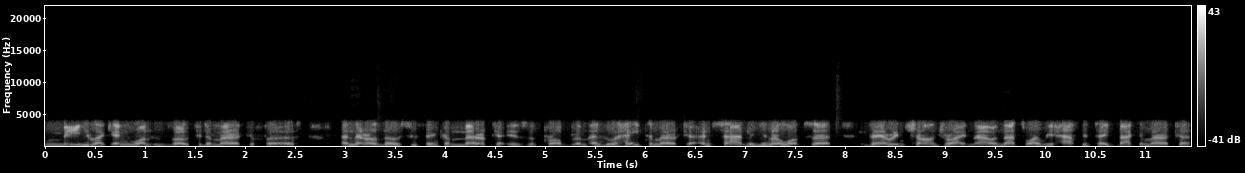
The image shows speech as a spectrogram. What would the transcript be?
me, like anyone who voted America first. And there are those who think America is the problem and who hate America. And sadly, you know what, sir? They're in charge right now, and that's why we have to take back America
